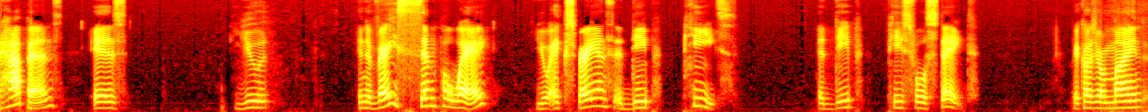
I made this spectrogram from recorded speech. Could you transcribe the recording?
happens is you, in a very simple way, you experience a deep peace, a deep peaceful state, because your mind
